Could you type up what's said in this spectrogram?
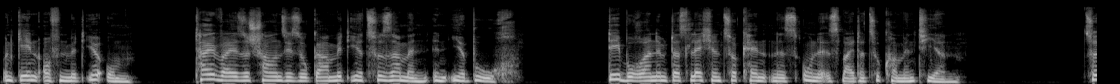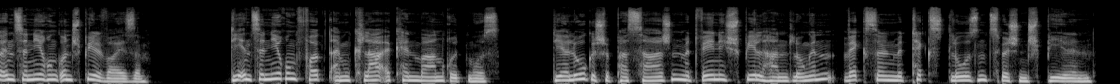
und gehen offen mit ihr um. Teilweise schauen sie sogar mit ihr zusammen in ihr Buch. Deborah nimmt das Lächeln zur Kenntnis, ohne es weiter zu kommentieren. Zur Inszenierung und Spielweise. Die Inszenierung folgt einem klar erkennbaren Rhythmus. Dialogische Passagen mit wenig Spielhandlungen wechseln mit textlosen Zwischenspielen.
